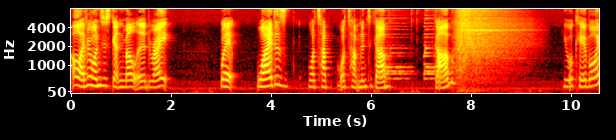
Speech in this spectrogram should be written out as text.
Oh, everyone's just getting melted, right? Wait, why does what's hap- what's happening to Gab? Gab? You okay, boy?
